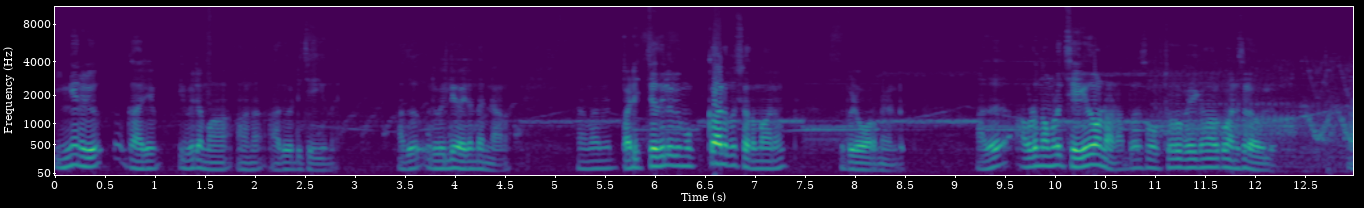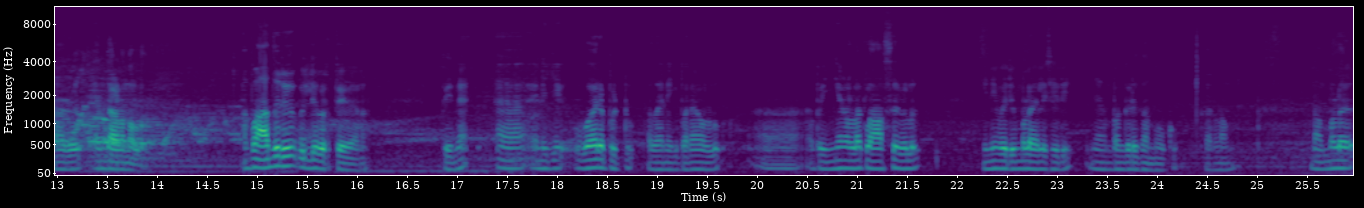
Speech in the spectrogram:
ഇങ്ങനൊരു കാര്യം ഇവരെ മാ- ആണ് അതുമായിട്ട് ചെയ്യുന്നത്. അത് ഒരു വലിയ കാര്യം തന്നെയാണ്. കാരണം പഠിച്ചതിലൊരു മുക്കാൽ ശതമാനം ഇപ്പോഴും ഓർമ്മയുണ്ട്. അത് അവിടെ നമ്മൾ ചെയ്തുകൊണ്ടാണ്. അപ്പോൾ സോഫ്റ്റ്വെയർ ഉപയോഗിക്കുന്നവർക്ക് മനസ്സിലാവുമല്ലോ അത് എന്താണെന്നുള്ളത്. അപ്പോൾ അതൊരു വലിയ പ്രത്യേകതയാണ്. പിന്നെ എനിക്ക് ഉപകാരപ്പെട്ടു. അതെനിക്ക് പറയാനുള്ളൂ. അപ്പോൾ ഇങ്ങനെയുള്ള ക്ലാസ്സുകൾ ഇനി വരുമ്പോഴായാലും ശരി ഞാൻ പങ്കെടുക്കാൻ നോക്കും. കാരണം നമ്മൾ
